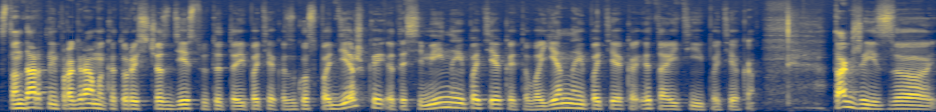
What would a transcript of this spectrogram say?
Стандартные программы, которые сейчас действуют, это ипотека с господдержкой, это семейная ипотека, это военная ипотека, это IT-ипотека. Также из э,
